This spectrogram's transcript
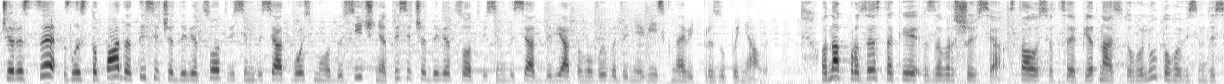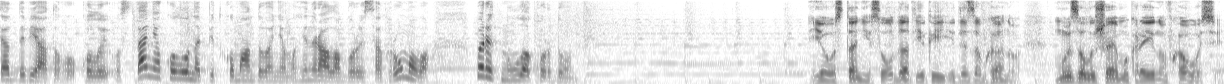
Через це з листопада 1988 до січня 1989 виведення військ навіть призупиняли. Однак процес таки завершився. Сталося це 15 лютого 89-го, коли остання колона під командуванням генерала Бориса Громова перетнула кордон. Я останній солдат, який іде з Афгану. Ми залишаємо країну в хаосі.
